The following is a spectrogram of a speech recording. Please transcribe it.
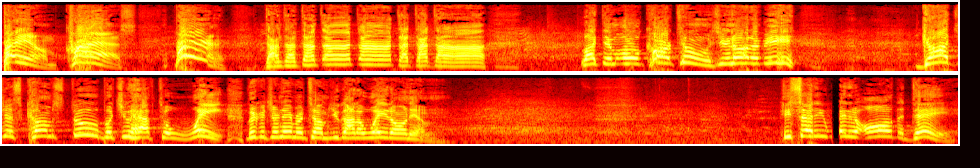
Bam! Crash! Bam! Dun, dun, dun, dun, dun, dun, dun, dun. Like them old cartoons, you know what I mean? God just comes through, but you have to wait. Look at your neighbor and tell him you got to wait on him. He said he waited all the day.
